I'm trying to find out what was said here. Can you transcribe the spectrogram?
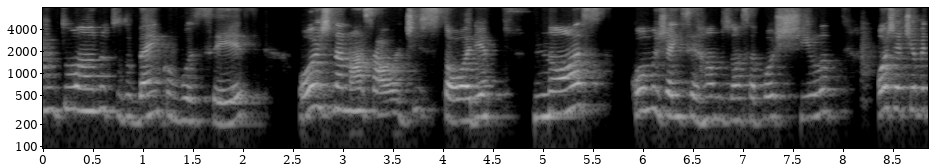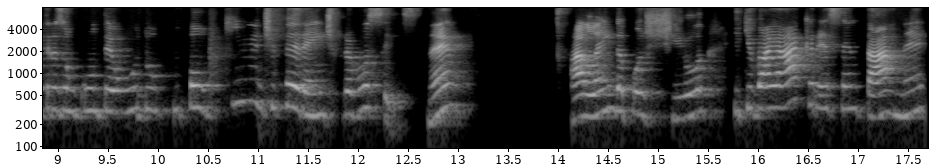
quinto ano, tudo bem com vocês? Hoje, na nossa aula de História, nós, como já encerramos nossa apostila, hoje a tia vai trazer um conteúdo um pouquinho diferente para vocês, né? Além da apostila e que vai acrescentar, né,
